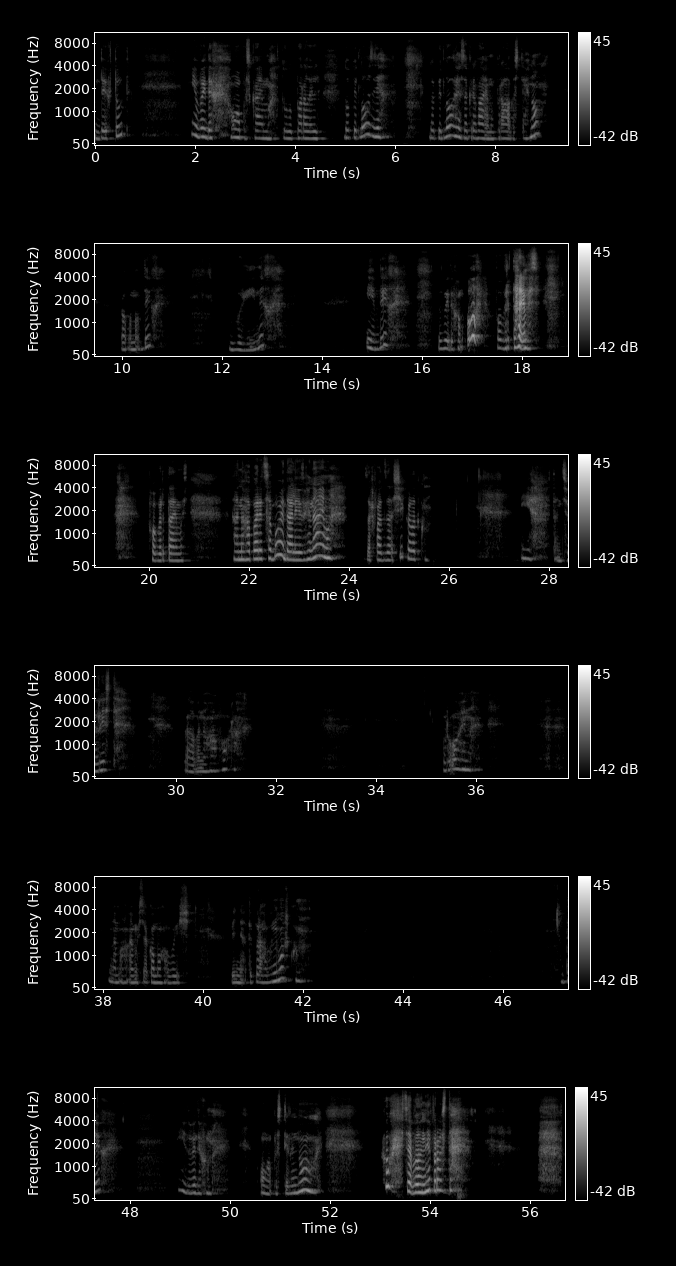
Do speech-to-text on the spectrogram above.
Вдих тут. І видих. Опускаємо тулуб паралель до підлози, до підлоги, закриваємо праве стегно. Робимо вдих, видих. І вдих. З видихом. О, повертаємось. Повертаємось. Нога перед собою, далі згинаємо. Захват за щиколотку. І танцюрист. Права нога вгору. Прогин. Намагаємося якомога вище підняти праву ножку. Вдих. І з видихом о, опустили ногу. Фух, це було непросто.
